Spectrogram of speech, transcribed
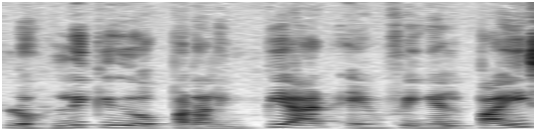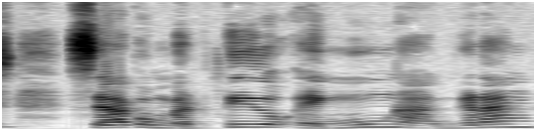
los líquidos para limpiar. En fin, el país se ha convertido en una gran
